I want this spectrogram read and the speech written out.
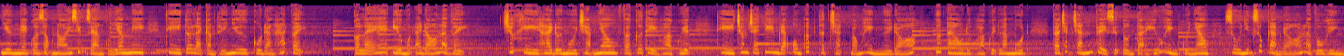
nhưng nghe qua giọng nói dịu dàng của Yang Mi thì tôi lại cảm thấy như cô đang hát vậy. Có lẽ yêu một ai đó là vậy. Trước khi hai đôi môi chạm nhau và cơ thể hòa quyện thì trong trái tim đã ôm ấp thật chặt bóng hình người đó, ước ao được hòa quyện làm một và chắc chắn về sự tồn tại hữu hình của nhau dù những xúc cảm đó là vô hình.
